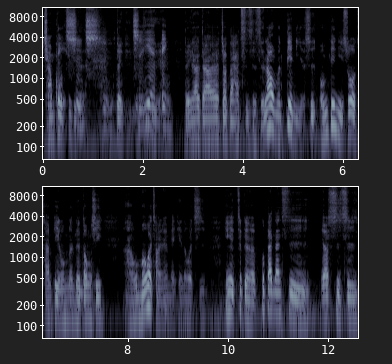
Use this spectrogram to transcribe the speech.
强迫自己吃，对对，职业病，对，然后大家叫大家吃吃吃。然后我们店里也是，我们店里所有产品、我们的东西啊，我们外场人每天都会吃，因为这个不单单是要试吃，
